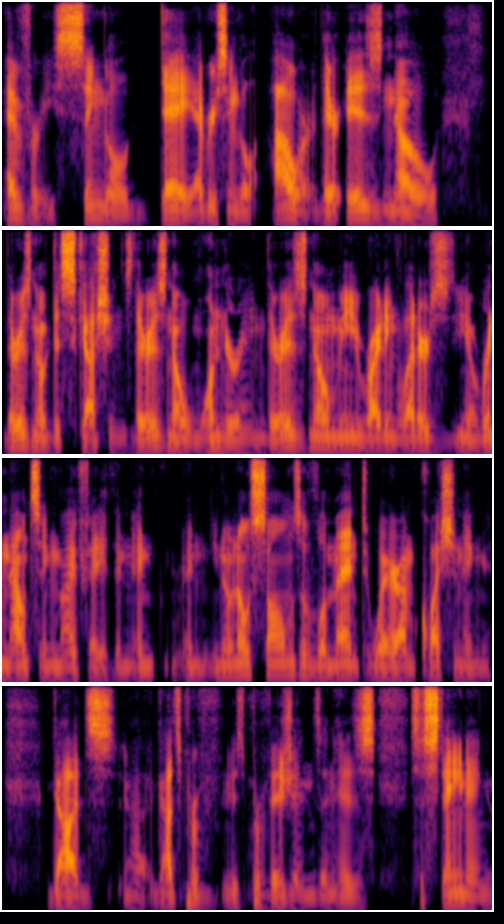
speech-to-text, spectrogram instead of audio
every single day, every single hour. There is no, there is no discussions. There is no wondering. There is no me writing letters you know renouncing my faith and and and you know no psalms of lament where i'm questioning god's uh, god's prov- his provisions and his sustaining.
